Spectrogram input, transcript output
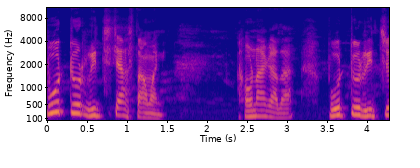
పూర్ టు రిచ్ చేస్తామని. అవునా కదా? పూర్ టు రిచ్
